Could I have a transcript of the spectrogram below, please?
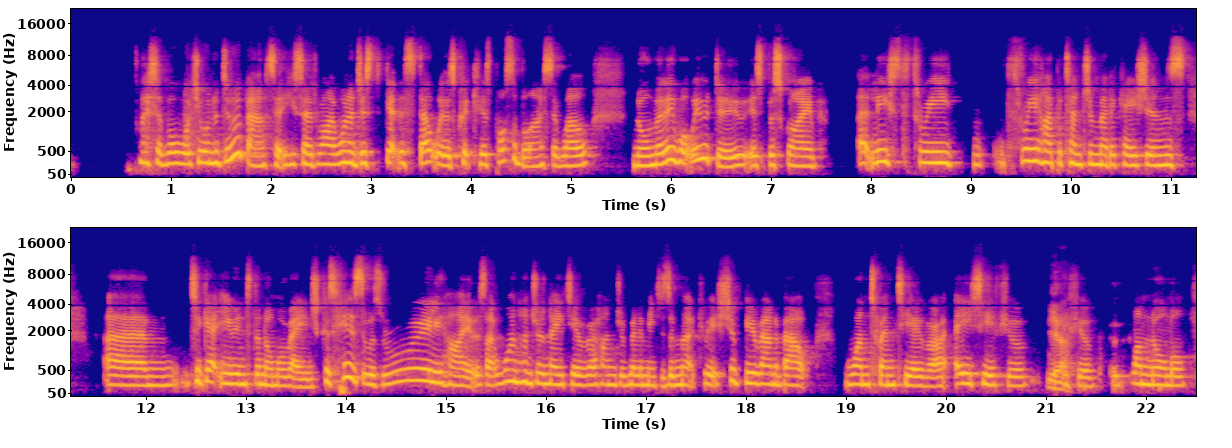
I said, Well, what do you want to do about it? He said, Well, I want to just get this dealt with as quickly as possible. And I said, Well, normally what we would do is prescribe at least three three hypertension medications um, to get you into the normal range because his was really high. It was like 180 over 100 millimeters of mercury. It should be around about 120 over 80 if you're yeah. if you're one normal.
